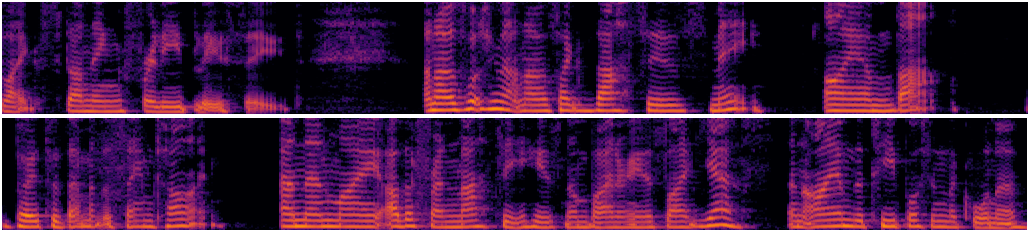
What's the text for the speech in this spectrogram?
like stunning frilly blue suit. And I was watching that and I was like, that is me. I am that. Both of them at the same time. And then my other friend Matty, who's non-binary, is like, yes, and I am the teapot in the corner.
